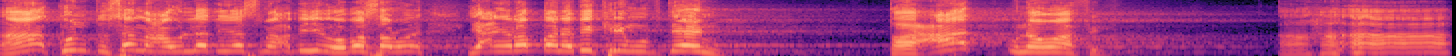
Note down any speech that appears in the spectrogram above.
ها؟ كنت سمعه الذي يسمع به وبصره. يعني ربنا بيكرمه بتين طاعات ونوافل. آه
